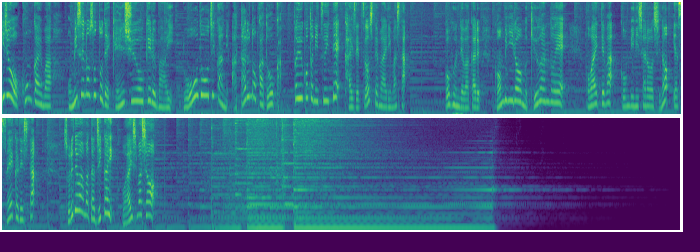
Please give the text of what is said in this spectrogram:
以上今回はお店の外で研修を受ける場合労働時間に当たるのかどうかということについて解説をしてまいりました。5分でわかるコンビニローム Q&A お相手はコンビニ社労士の安さやかでした。それではまた次回お会いしましょう。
